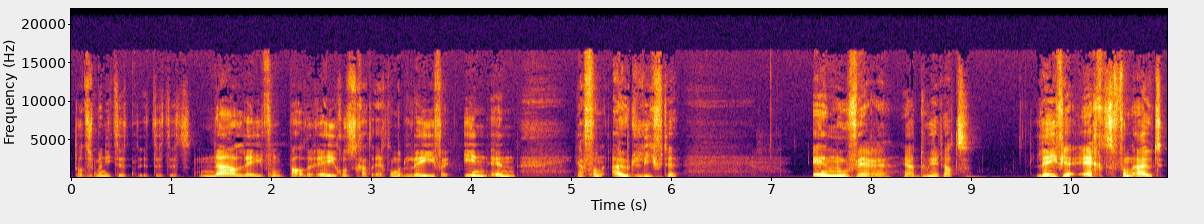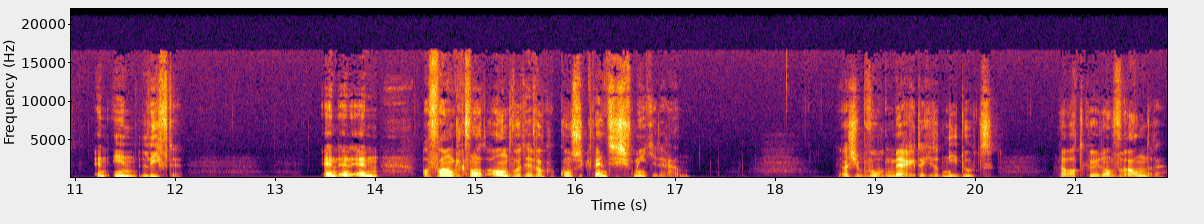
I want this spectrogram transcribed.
dat is maar niet het, het, het, het, naleven van bepaalde regels. Het gaat echt om het leven in en ja, vanuit liefde. En in hoeverre ja, doe je dat? Leef je echt vanuit en in liefde? En, en, en afhankelijk van het antwoord, welke consequenties vermind je eraan? Als je bijvoorbeeld merkt dat je dat niet doet, nou wat kun je dan veranderen?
